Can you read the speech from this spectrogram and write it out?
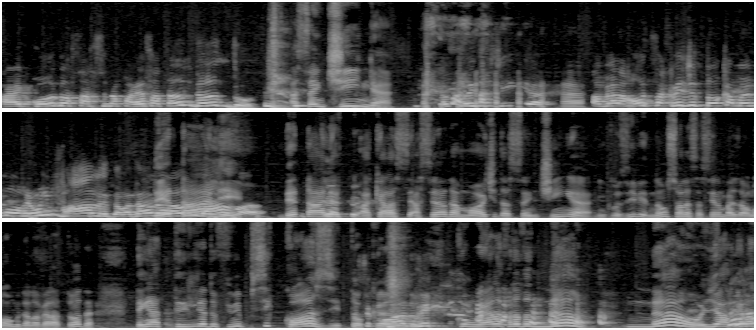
Aí quando o assassino aparece, ela tá andando. A Santinha. Santinha. A Vera Holtz acreditou que a mãe morreu inválida, mas ela, ela não Detalhe, dava. detalhe, a- aquela a cena da morte da Santinha, inclusive não só nessa cena, mas ao longo da novela toda, tem a trilha do filme Psicose tocando, Psicose. com ela falando não, não, e aquela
